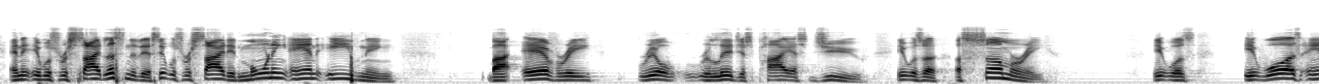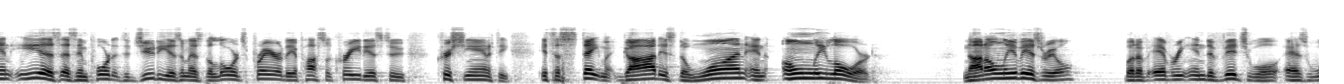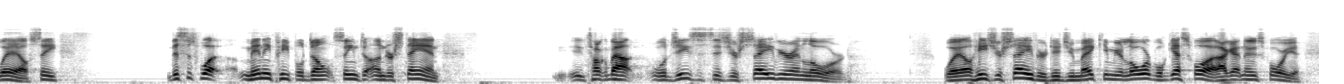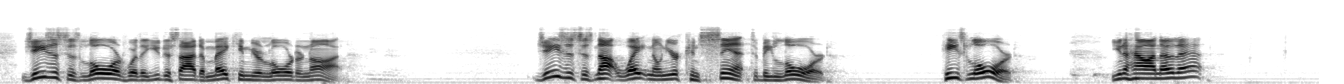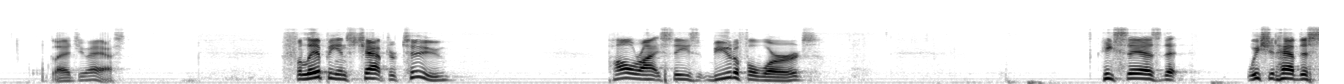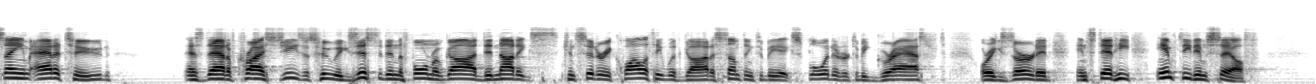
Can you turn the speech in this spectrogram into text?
And it, was recited, listen to this, it was recited morning and evening by every real religious, pious Jew. It was a, a summary. It was, it was and is as important to Judaism as the Lord's Prayer, the Apostle Creed is to Christianity. It's a statement God is the one and only Lord, not only of Israel, but of every individual as well. See, this is what many people don't seem to understand. You talk about, well, Jesus is your Savior and Lord. Well, He's your Savior. Did you make Him your Lord? Well, guess what? I got news for you. Jesus is Lord whether you decide to make Him your Lord or not. Jesus is not waiting on your consent to be Lord. He's Lord. You know how I know that? Glad you asked. Philippians chapter 2 Paul writes these beautiful words. He says that we should have this same attitude as that of Christ Jesus, who existed in the form of God, did not ex- consider equality with God as something to be exploited or to be grasped or exerted. Instead, he emptied himself,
